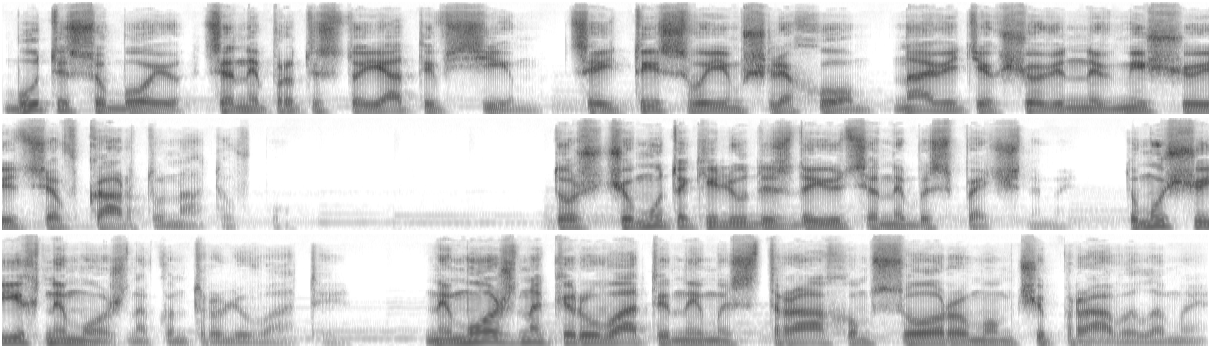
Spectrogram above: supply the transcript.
бути собою це не протистояти всім, це йти своїм шляхом, навіть якщо він не вміщується в карту натовпу. Тож чому такі люди здаються небезпечними? Тому що їх не можна контролювати, не можна керувати ними страхом, соромом чи правилами.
